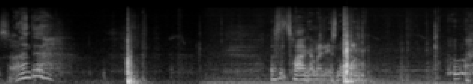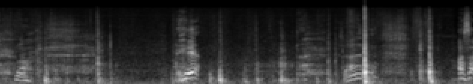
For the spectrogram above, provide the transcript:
Sådan der. Og så trækker man i snoren. Nå. Her. Sådan der. Og så...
